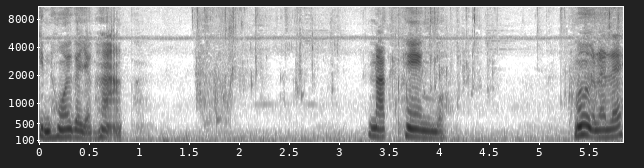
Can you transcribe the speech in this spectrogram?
กินหอยก็อยากหักนักแห้งบ่มือนั่นแหละ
